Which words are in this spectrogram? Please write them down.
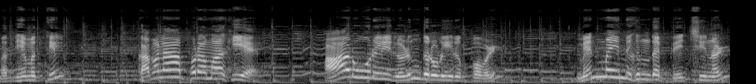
மத்தியமத்தில் கமலாபுரமாகிய ஆரூரில் எழுந்தருளியிருப்பவள் மென்மை மிகுந்த பேச்சினள்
